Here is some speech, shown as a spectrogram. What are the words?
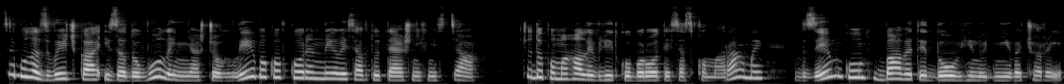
Це була звичка і задоволення, що глибоко вкоренилися в тутешніх місцях, що допомагали влітку боротися з комарами, взимку бавити довгі нудні вечори.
